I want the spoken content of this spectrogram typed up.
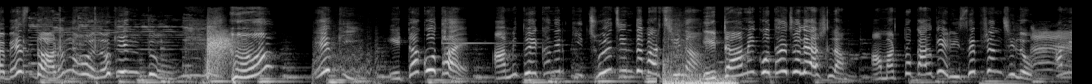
স্বর্গটা বেশ দারুণ হলো কিন্তু। হ্যাঁ? এ কি? এটা কোথায়? আমি তো এখানের কিছুই চিনতে পারছি না। এটা আমি কোথায় চলে আসলাম? আমার তো কালকে রিসেপশন ছিল। আমি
